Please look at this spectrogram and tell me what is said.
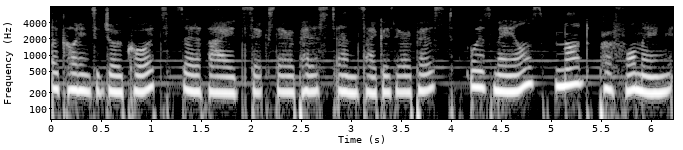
According to Joe Kort, certified sex therapist and psychotherapist, with males, not performing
